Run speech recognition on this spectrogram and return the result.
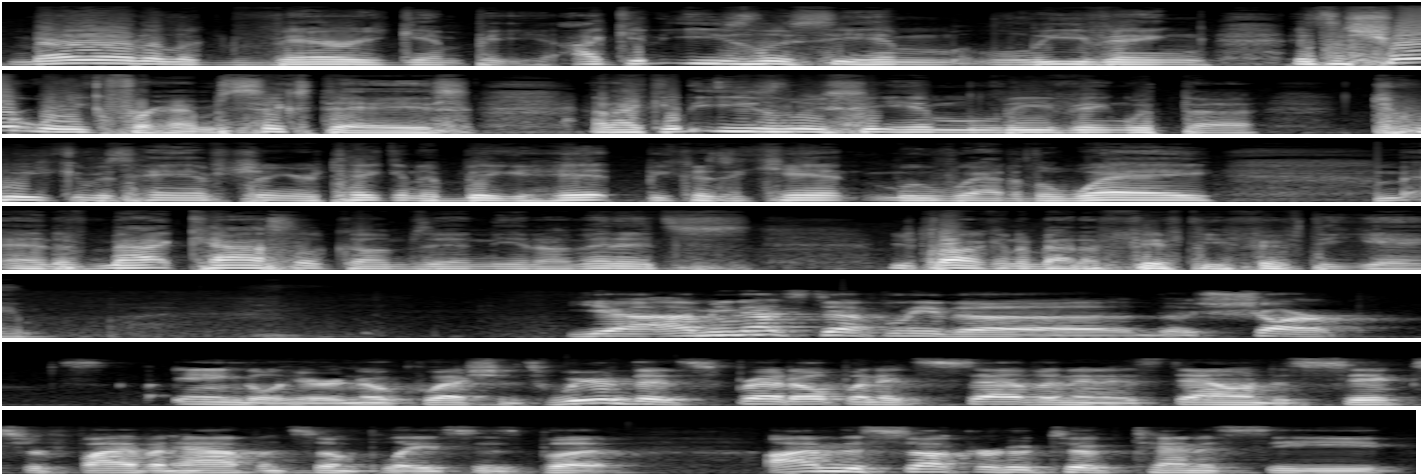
Mariota looked very gimpy. I could easily see him leaving. It's a short week for him, six days, and I could easily see him leaving with the tweak of his hamstring or taking a big hit because he can't move out of the way. And if Matt Cassel comes in, you know, then it's you're talking about a 50-50 game. Yeah, I mean that's definitely the the sharp angle here, no question. It's weird that it's spread open at seven and it's down to six or five and a half in some places, but I'm the sucker who took Tennessee.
